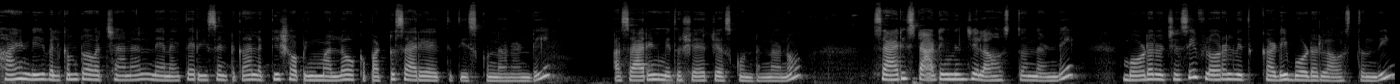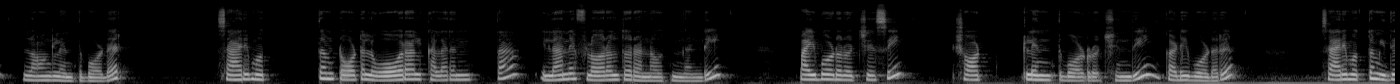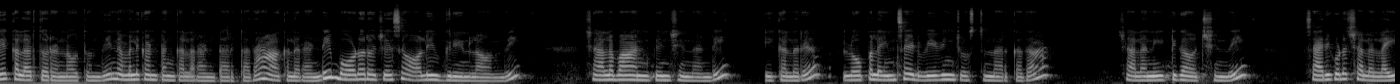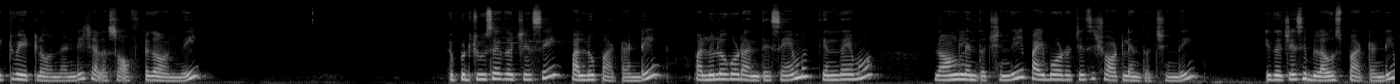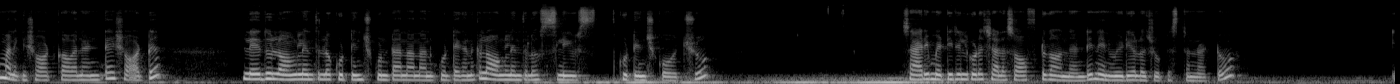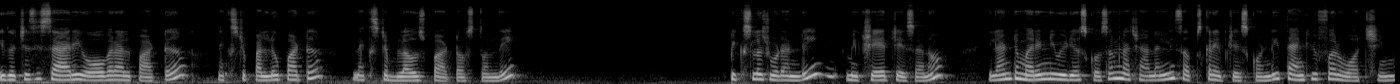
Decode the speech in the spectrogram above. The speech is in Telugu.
హాయ్ అండి వెల్కమ్ టు అవర్ ఛానల్. నేనైతే రీసెంట్గా లక్కీ షాపింగ్ మాల్లో ఒక పట్టు శారీ అయితే తీసుకున్నానండి. ఆ శారీని మీతో షేర్ చేసుకుంటున్నాను. శారీ స్టార్టింగ్ నుంచి ఇలా వస్తుందండి. బోర్డర్ వచ్చేసి ఫ్లోరల్ విత్ కడీ బోర్డర్లా వస్తుంది. Long length border. శారీ మొత్తం టోటల్ ఓవరాల్ కలర్ అంతా ఇలానే ఫ్లోరల్తో రన్ అవుతుందండి. పై బోర్డర్ వచ్చేసి షార్ట్ లెంత్ బోర్డర్ వచ్చింది కడీ బోర్డర్. శారీ మొత్తం ఇదే కలర్తో రన్ అవుతుంది. నెమలికంఠం కలర్ అంటారు కదా ఆ కలర్ అండి. బార్డర్ వచ్చేసి ఆలివ్ గ్రీన్లా ఉంది. చాలా బాగా అనిపించిందండి ఈ కలర్. లోపల ఇన్సైడ్ వీవింగ్ చూస్తున్నారు కదా చాలా నీట్గా వచ్చింది. శారీ కూడా చాలా లైట్ వెయిట్లో ఉందండి చాలా సాఫ్ట్గా ఉంది. ఇప్పుడు చూసేది వచ్చేసి పళ్ళు పాట అండి. పళ్ళులో కూడా అంతే సేమ్ కిందేమో లాంగ్ లెంత్ వచ్చింది పై బోర్డర్ వచ్చేసి షార్ట్ లెంత్ వచ్చింది. ఇది వచ్చేసి బ్లౌజ్ పార్ట్ అండి. మనకి షార్ట్ కావాలంటే షార్ట్ లేదు లాంగ్ లెంత్లో కుట్టించుకుంటాను అని అనుకుంటే కనుక లాంగ్ లెంత్లో స్లీవ్స్ కుట్టించుకోవచ్చు. శారీ మెటీరియల్ కూడా చాలా సాఫ్ట్గా ఉందండి. నేను వీడియోలో చూపిస్తున్నట్టు. ఇది వచ్చేసి శారీ ఓవరాల్ పార్ట్ నెక్స్ట్ పళ్ళు పార్ట్ నెక్స్ట్ బ్లౌజ్ పార్ట్ వస్తుంది. పిక్స్లో చూడండి మీకు షేర్ చేశాను. ఇలాంటి మరిన్ని వీడియోస్ కోసం నా ఛానల్ని సబ్స్క్రైబ్ చేసుకోండి. Thank you for watching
